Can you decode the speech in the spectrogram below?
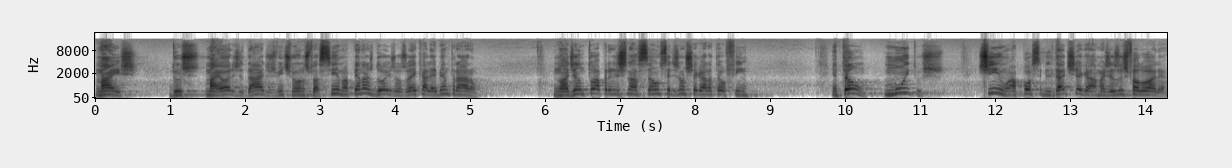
Mas dos maiores de idade, os 21 anos para cima, apenas dois, Josué e Caleb, entraram. Não adiantou a predestinação se eles não chegaram até o fim. Então, muitos tinham a possibilidade de chegar, mas Jesus falou: olha,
